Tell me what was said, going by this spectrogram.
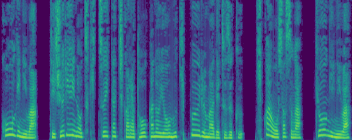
講義には、ティシュリーの月1日から10日のヨームキプールまで続く期間を指すが、競技には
